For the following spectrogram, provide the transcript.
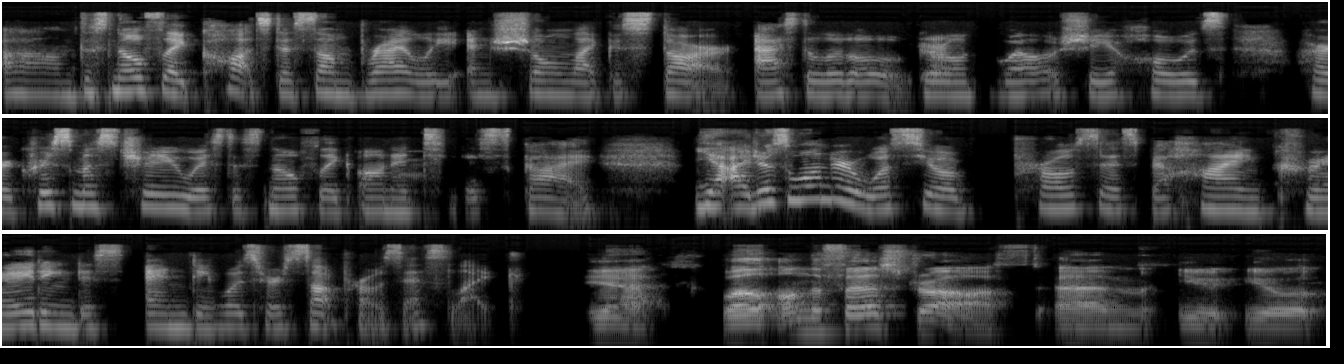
um, the snowflake caught the sun brightly and shone like a star as the little girl well she holds her christmas tree with the snowflake on it to the sky. Yeah i just wonder what's your process behind creating this ending? What's your thought process like? Yeah. Well on the first draft um you you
